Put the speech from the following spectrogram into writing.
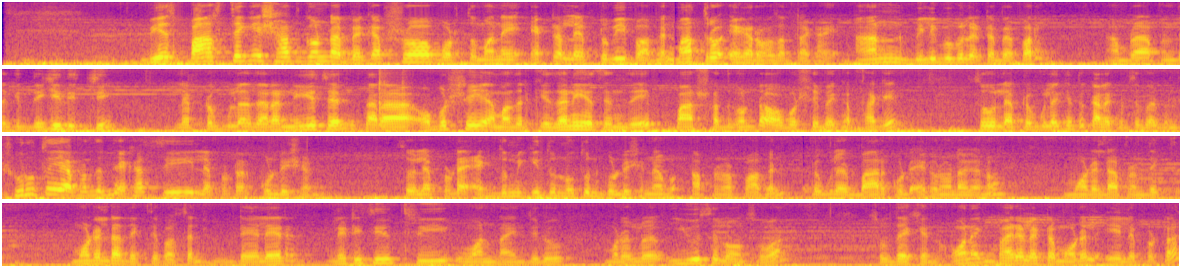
বিএস পাঁচ থেকে সাত ঘণ্টা ব্যাকআপ সহ বর্তমানে একটা ল্যাপটপই পাবেন মাত্র এগারো হাজার টাকায়। আনবিলিভেবল একটা ব্যাপার। আমরা আপনাদেরকে দেখিয়ে দিচ্ছি। ল্যাপটপগুলো যারা নিয়েছেন, তারা অবশ্যই আমাদেরকে জানিয়েছেন যে পাঁচ সাত ঘণ্টা অবশ্যই ব্যাকআপ থাকে। সো ল্যাপটপগুলো কিন্তু কালেক্ট করতে পারবেন। শুরুতেই আপনাদের দেখাচ্ছি ল্যাপটপটার কন্ডিশন সো ল্যাপটপটা একদমই কিন্তু নতুন কন্ডিশনে আপনারা পাবেন। ল্যাপটপগুলোর বার কোড এখনও লাগানো। মডেলটা আপনারা দেখতে মডেলটা দেখতে পাচ্ছেন। ডেলের লেটিসি থ্রি ওয়ান নাইন জিরো মডেলগুলো ইউএসএ লঞ্চ হওয়া। সো দেখেন, অনেক ভাইরাল একটা মডেল এই ল্যাপটপটা।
